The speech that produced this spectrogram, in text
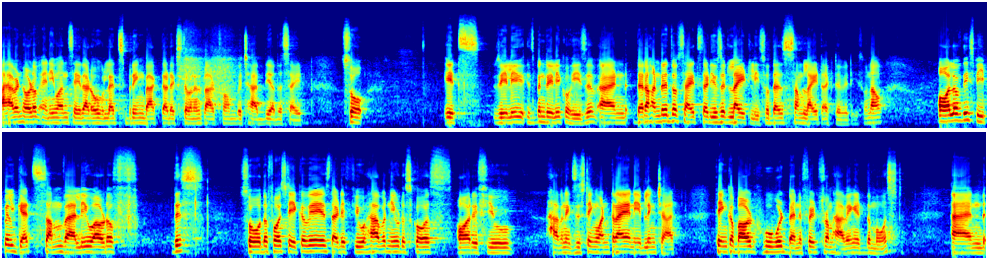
I haven't heard of anyone say that, oh, let's bring back that external platform which had the other side. So it's really, it's been really cohesive and there are hundreds of sites that use it lightly. So there's some light activity. So now all of these people get some value out of this so the first takeaway is that if you have a new discourse or if you have an existing one, try enabling chat. Think about who would benefit from having it the most and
